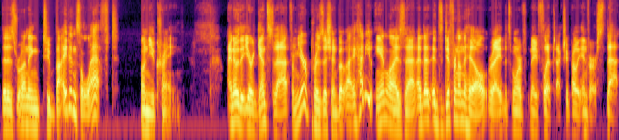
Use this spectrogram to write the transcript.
that is running to Biden's left on Ukraine. I know that you're against that from your position, but how do you analyze that? It's different on the Hill, right? It's more maybe flipped, actually, probably inverse that.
